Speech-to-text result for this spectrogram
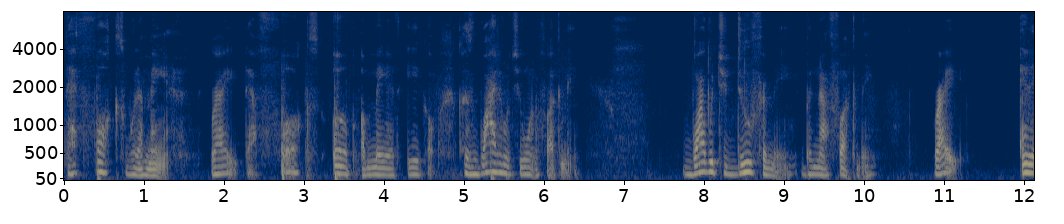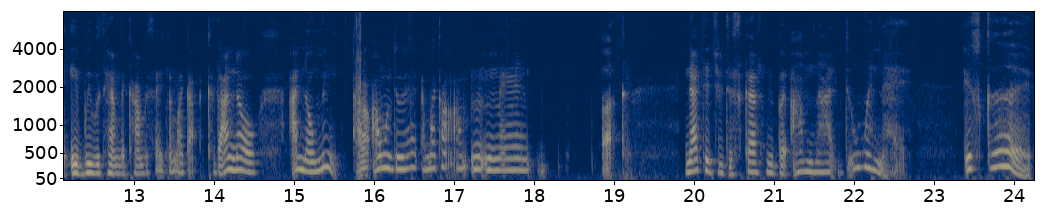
That fucks with a man, right? That fucks up a man's ego. Cause why don't you want to fuck me? Why would you do for me but not fuck me, right? And it, we was having the conversation. I'm like, I, I, know, I know me. I don't. I want to do that. I'm like, I'm, I'm man, fuck. Not that you disgust me, but I'm not doing that. It's good.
